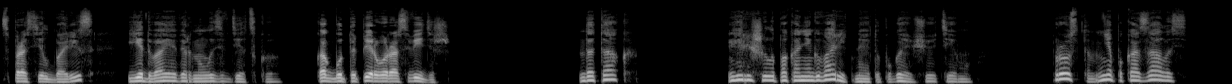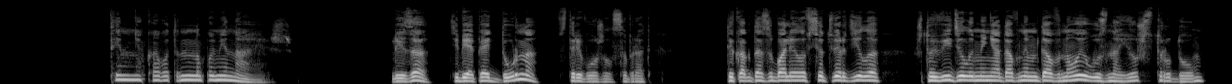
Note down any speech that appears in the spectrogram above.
спросил Борис, едва я вернулась в детскую. Как будто первый раз видишь. Да так. Я решила пока не говорить на эту пугающую тему. Просто мне показалось, ты мне кого-то напоминаешь. Лиза, тебе опять дурно? встревожился брат. Ты когда заболела, все твердила, что видела меня давным-давно и узнаешь с трудом.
